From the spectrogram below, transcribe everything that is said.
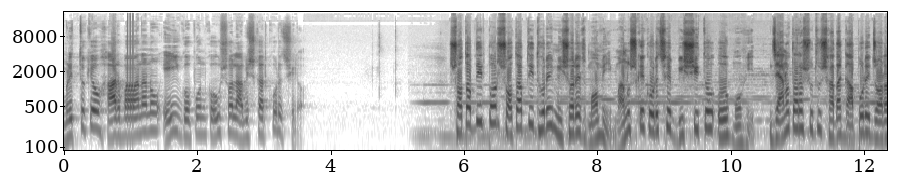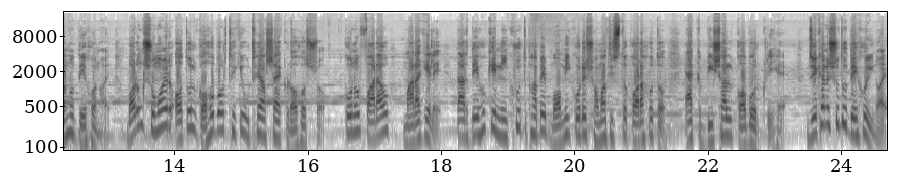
মৃত্যুকেও হার বানানো এই গোপন কৌশল আবিষ্কার করেছিল? শতাব্দীর পর শতাব্দী ধরে মিশরের মমি মানুষকে করেছে বিস্মিত ও মোহিত, যেন তারা শুধু সাদা কাপড়ে জড়ানো দেহ নয়, বরং সময়ের অতল গহ্বর থেকে উঠে আসা এক রহস্য। কোনো ফারাও মারা গেলে তার দেহকে নিখুঁতভাবে মমি করে সমাধিস্থ করা হতো এক বিশাল কবর গৃহে, যেখানে শুধু দেহই নয়,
